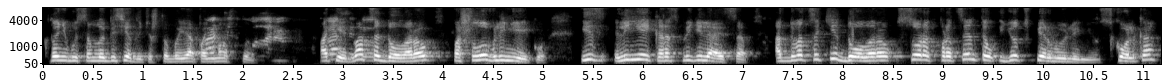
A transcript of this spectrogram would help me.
Кто-нибудь со мной беседуйте, чтобы я понимал, что... Окей, 20 долларов пошло в линейку. Из линейка распределяется от 20 долларов 40% идет в первую линию. Сколько?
